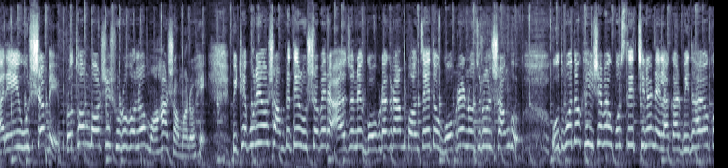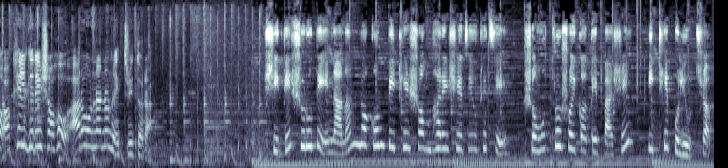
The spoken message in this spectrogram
আর এই উৎসবে প্রথম বর্ষে শুরু হলো মহা সমারোহে পিঠে পুলি ও সম্প্রীতির উৎসবের আয়োজনে গোবরা গ্রাম পঞ্চায়েত ও গোবরা নজরুল সংঘ উদ্বোধক হিসেবে উপস্থিত ছিলেন এলাকার বিধায়ক অখিল গিরি সহ আরও অন্যান্য নেতৃত্বরা। শীতের শুরুতে নানান রকম পিঠের সম্ভারে সেজে উঠেছে সমুদ্র সৈকতের পাশে পিঠে পুলি উৎসব।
